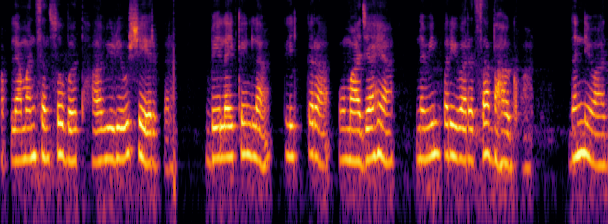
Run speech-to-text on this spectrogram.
आपल्या माणसांसोबत हा व्हिडिओ शेअर करा. बेल आयकनला क्लिक करा व माझ्या ह्या नवीन परिवाराचा भाग व्हा. धन्यवाद.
